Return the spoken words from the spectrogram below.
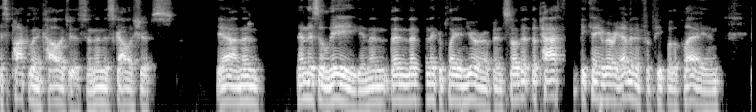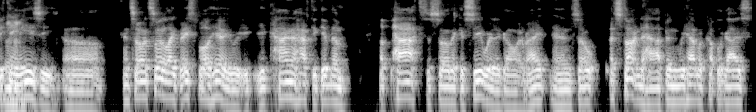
it's popular in colleges and then there's scholarships. Yeah. And then then there's a league and then then then they could play in Europe. And so that the path became very evident for people to play and became easy. Uh, and so it's sort of like baseball here. You, you, you kind of have to give them a path so they could see where they're going, right? And so it's starting to happen. We have a couple of guys,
